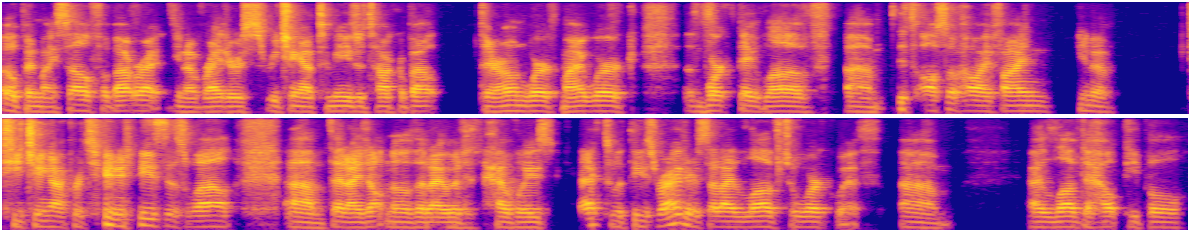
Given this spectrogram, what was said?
open myself about, you know, writers reaching out to me to talk about their own work, my work, the work they love. Um, it's also how I find, you know, teaching opportunities as well um, that I don't know that I would have ways to connect with these writers that I love to work with. Um, I love to help people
